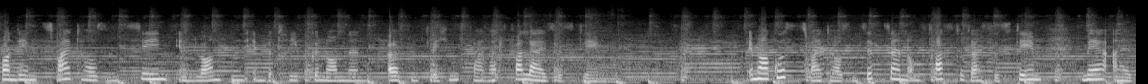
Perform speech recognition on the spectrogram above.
von dem 2010 in London in Betrieb genommenen öffentlichen Fahrradverleihsystem. Im August 2017 umfasste das System mehr als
